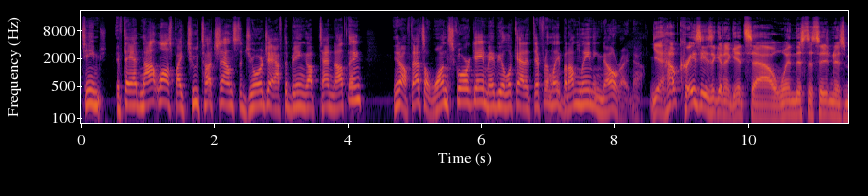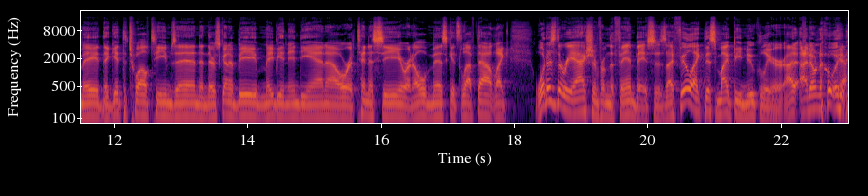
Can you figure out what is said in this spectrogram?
team, if they had not lost by two touchdowns to Georgia after being up 10 nothing, you know, if that's a one score game, maybe you look at it differently, but I'm leaning no right now. Yeah, how crazy is it going to get, Sal, when this decision is made? They get the 12 teams in, and there's going to be maybe an Indiana or a Tennessee or an Ole Miss gets left out. Like, what is the reaction from the fan bases? I feel like this might be nuclear. I, I don't know. Yeah.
